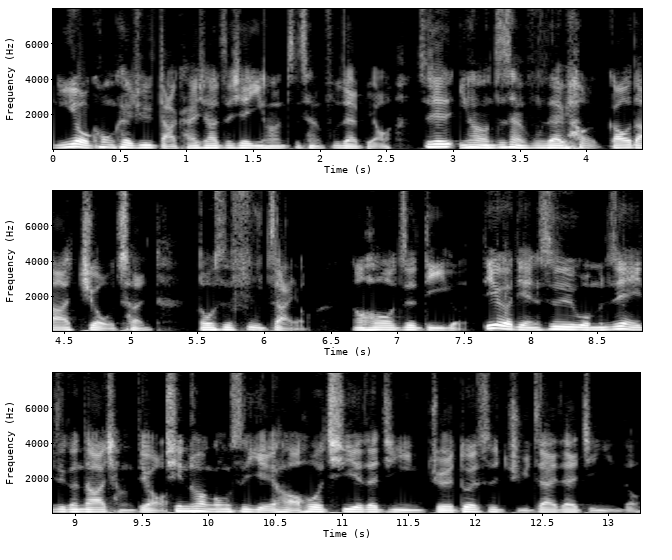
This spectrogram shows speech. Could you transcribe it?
你有空可以去打开一下这些银行资产负债表，这些银行资产负债表高达九成都是负债哦。然后这是第一个，第二个点是我们之前一直跟大家强调，新创公司也好，或企业在经营，绝对是举债在经营的。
